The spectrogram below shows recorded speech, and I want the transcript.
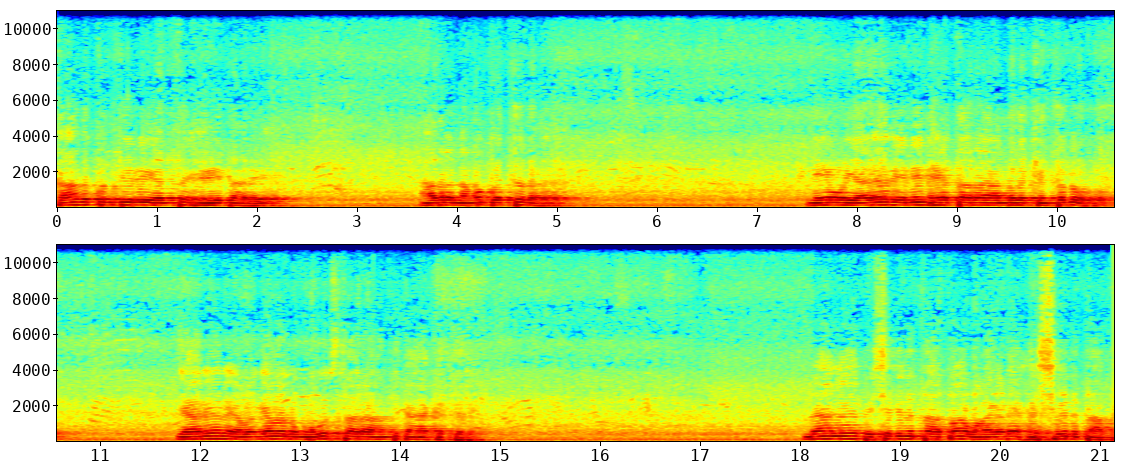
ಕಾದು ಕುಂತೀರಿ ಅಂತ ಹೇಳಿದ್ದಾರೆ. ಆದರೆ ನಮಗೆ ಗೊತ್ತದ, ನೀವು ಯಾರ್ಯಾರು ಏನೇನು ಹೇಳ್ತಾರ ಅನ್ನೋದಕ್ಕಿಂತಲೂ ಯಾರ್ಯಾರು ಯಾವಾಗ ಯಾವಾಗ ಮುಗಿಸ್ತಾರ ಅಂತ ಕಾಯಕತ್ತೀರಿ. ಮೇಲೆ ಬಿಸಿಲಿನ ತಾಪ, ಒಳಗಡೆ ಹಸಿವಿನ ತಾಪ.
